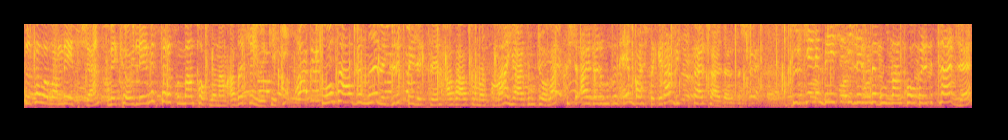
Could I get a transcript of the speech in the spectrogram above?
Kırsal, alanda yetişen ve köylülerimiz tarafından toplanan adaçayı ve kekik, soğuk algınlığı ve belirtilerinin azaltılmasına yardımcı olan kış aylarımızın en başta gelen bitkisel çaylarıdır. Türkiye'nin değişik illerinde bulunan kooperatiflerce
